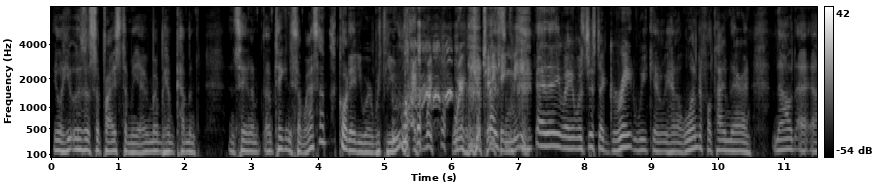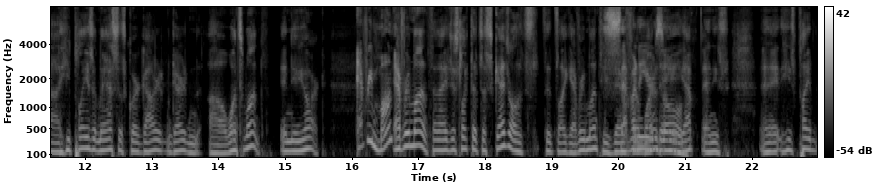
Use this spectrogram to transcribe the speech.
you know, he it was a surprise to me. I remember him coming and saying, "I'm, I'm taking you somewhere." I said, "I'm not going anywhere with you." where, where are you taking me? And anyway, it was just a great weekend. We had a wonderful time there, and now uh, uh, he plays at Madison Square Garden, Garden uh, once a month in New York. Every month. Every month, and I just looked at the schedule. It's it's like every month he's there 70 for one years day. old. Yep, and he's and it, he's played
